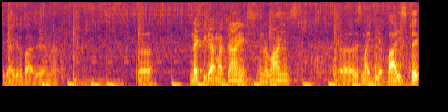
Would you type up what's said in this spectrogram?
He gotta get up out of there, man. Uh, next, we got my Giants and the Lions. Uh, this might be a biased pick,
